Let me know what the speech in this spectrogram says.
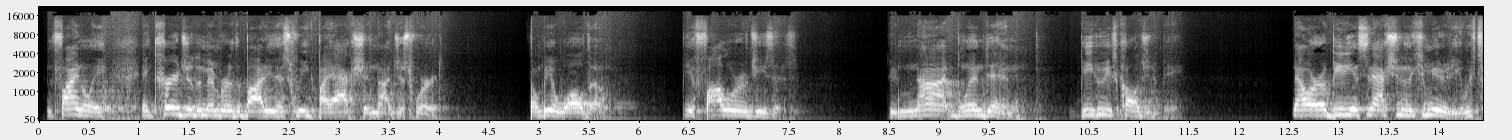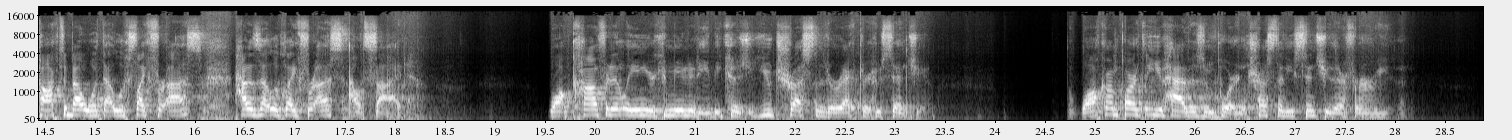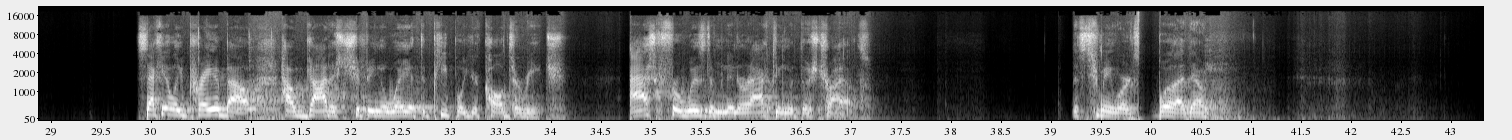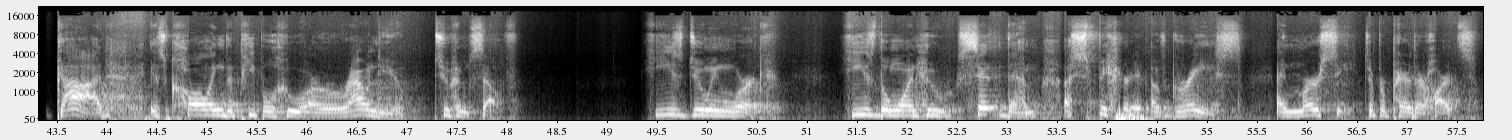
And finally, encourage the member of the body this week by action, not just word. Don't be a Waldo. Be a follower of Jesus. Do not blend in. Be who he's called you to be. Now, our obedience and action in the community. We've talked about what that looks like for us. How does that look like for us outside? Walk confidently in your community because you trust the director who sent you. The walk on part that you have is important. Trust that he sent you there for a reason. Secondly, pray about how God is chipping away at the people you're called to reach. Ask for wisdom in interacting with those trials. That's too many words. Boil that down. God is calling the people who are around you to himself. He's doing work. He's the one who sent them a spirit of grace and mercy to prepare their hearts.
